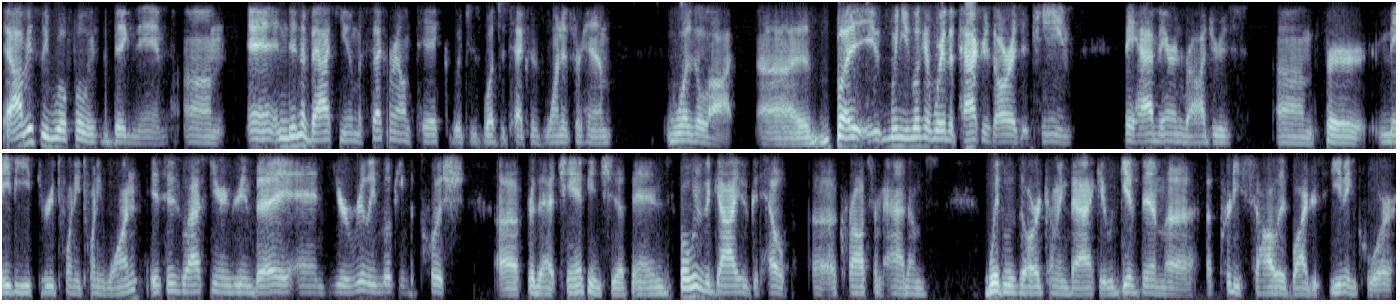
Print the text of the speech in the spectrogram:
Yeah, obviously Will Fuller's the big name, um, and, in a vacuum, a second round pick, which is what the Texans wanted for him, was a lot. Uh, but it, when you look at where the Packers are as a team, they have Aaron Rodgers, um, for maybe through 2021 is his last year in Green Bay, and you're really looking to push uh, for that championship. And Fuller's a guy who could help uh, across from Adams with Lazard coming back. It would give them a, a pretty solid wide receiving corps.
